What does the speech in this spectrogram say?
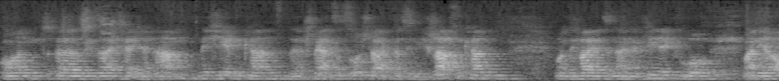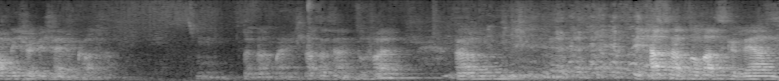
und äh, sie seither ihren Arm nicht heben kann. Der Schmerz ist so stark, dass sie nicht schlafen kann und sie war jetzt in einer Klinik, wo man ihr auch nicht wirklich helfen konnte. Hm, dann meine ich, das ist ja ein Zufall. Ähm, ich habe da sowas gelernt.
